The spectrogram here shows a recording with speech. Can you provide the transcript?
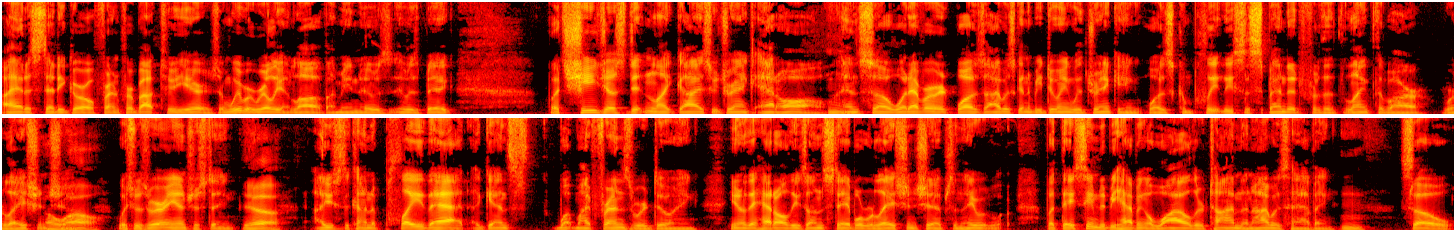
I had a steady girlfriend for about two years, and we were really in love. I mean, it was it was big, but she just didn't like guys who drank at all, mm. and so whatever it was I was going to be doing with drinking was completely suspended for the length of our relationship. Oh, wow. Which was very interesting. Yeah. I used to kind of play that against what my friends were doing. You know, they had all these unstable relationships and they were, but they seemed to be having a wilder time than I was having. Mm. So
